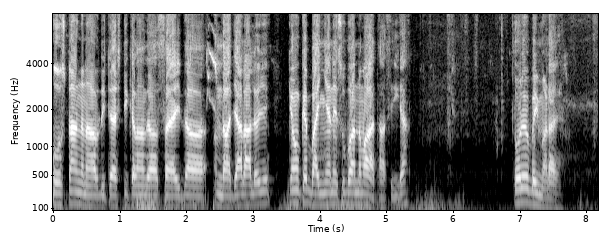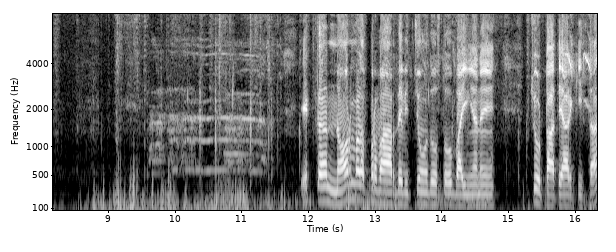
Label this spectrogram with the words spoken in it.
ਉਸ ਢੰਗ ਨਾਲ ਆਪਦੀ ਟੈਸਟੀਕਲਾਂ ਦਾ ਸਾਈਜ਼ ਦਾ ਅੰਦਾਜ਼ਾ ਲਾ ਲਿਓ ਜੇ, ਕਿਉਂਕਿ ਬਾਈਆਂ ਨੇ ਸਵੇਰ ਨਵਾਤਾ ਸੀਗਾ। ਤੋਰਿਓ ਬਈ ਮੜਾ ਇੱਕ ਨਾਰਮਲ ਪਰਿਵਾਰ ਦੇ ਵਿੱਚੋਂ ਦੋਸਤੋ ਬਾਈਆਂ ਨੇ ਝੋਟਾ ਤਿਆਰ ਕੀਤਾ।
